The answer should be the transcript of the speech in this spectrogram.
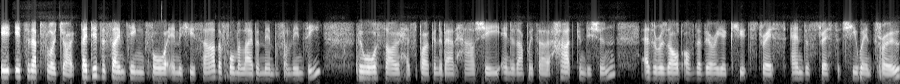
it's an absolute joke. They did the same thing for Emma Husar, the former Labor member for Lindsay, who also has spoken about how she ended up with a heart condition as a result of the very acute stress and distress that she went through.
